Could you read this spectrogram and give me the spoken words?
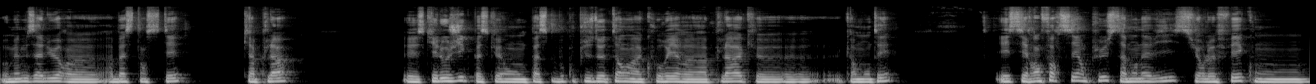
aux mêmes allures euh, à basse densité qu'à plat. Et ce qui est logique parce qu'on passe beaucoup plus de temps à courir à plat qu'en montée. Et c'est renforcé en plus, à mon avis, sur le fait qu'on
